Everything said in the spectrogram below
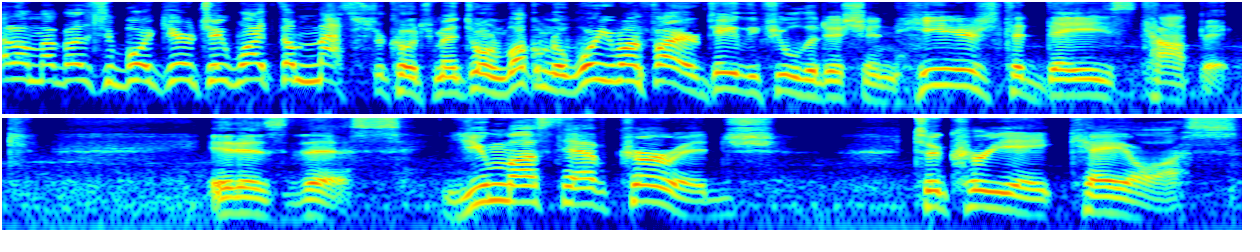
Hello, my brothers, your boy Garrett J. White, the Master Coach Mentor, and welcome to Warrior on Fire Daily Fuel Edition. Here's today's topic it is this You must have courage to create chaos.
